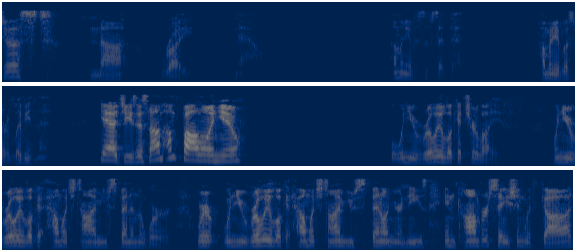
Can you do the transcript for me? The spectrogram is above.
Just not right now. How many of us have said that? How many of us are living that? Yeah, Jesus, I'm, I'm following you. But when you really look at your life, when you really look at how much time you spend in the Word, where, when you really look at how much time you spend on your knees in conversation with God,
